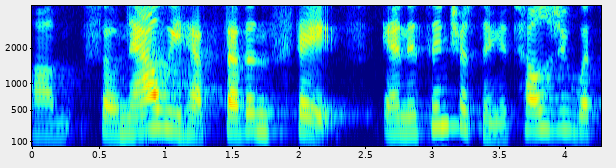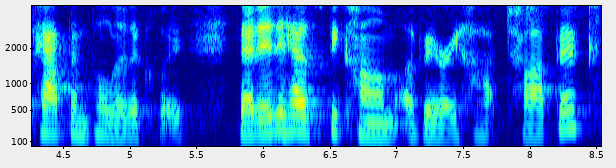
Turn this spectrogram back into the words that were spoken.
Um, so now we have seven states, and it's interesting, it tells you what's happened politically, that it has become a very hot topic,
